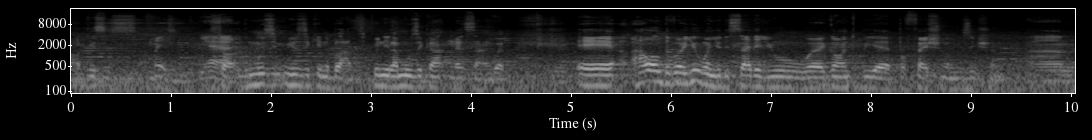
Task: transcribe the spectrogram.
Oh, this is amazing. Yeah. So, the music, music in the blood, quindi la musica nel sangue. Eh, how old were you when you decided you were going to be a professional musician? Um,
